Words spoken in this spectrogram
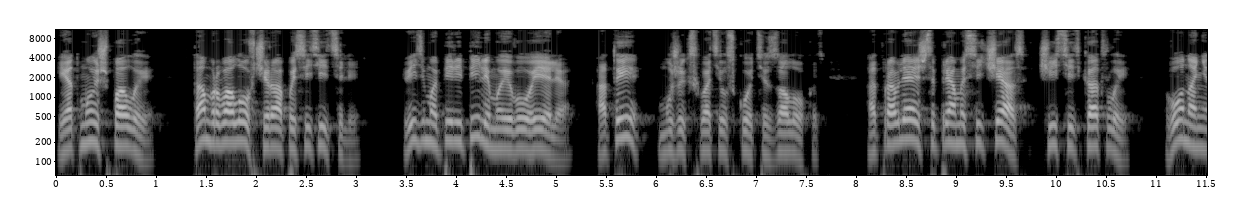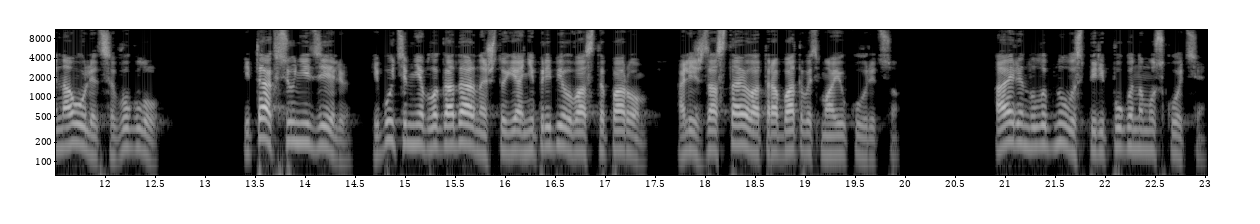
и отмоешь полы. Там рвало вчера посетителей. Видимо, перепили моего Эля. А ты, — мужик схватил Скотти за локоть, — отправляешься прямо сейчас чистить котлы. Вон они на улице, в углу. И так всю неделю. И будьте мне благодарны, что я не прибил вас топором, а лишь заставил отрабатывать мою курицу. Айрин улыбнулась перепуганному Скотти.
